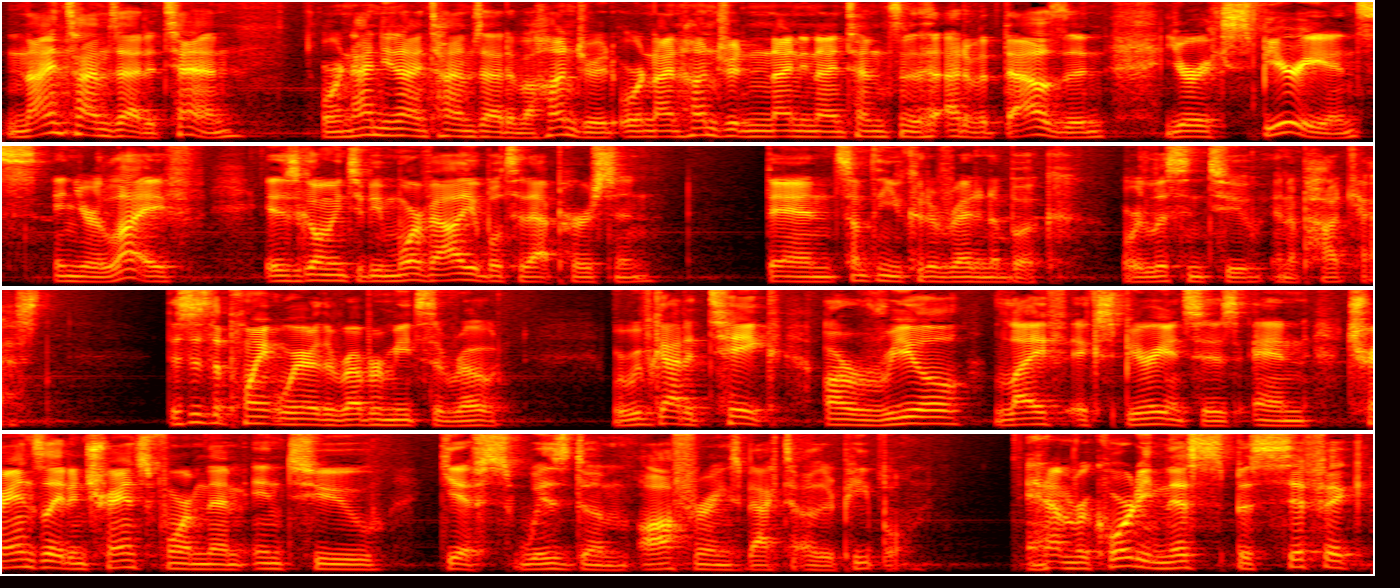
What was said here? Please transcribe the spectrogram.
nine times out of 10, or 99 times out of 100 or 999 times out of 1000 your experience in your life is going to be more valuable to that person than something you could have read in a book or listened to in a podcast. This is the point where the rubber meets the road where we've got to take our real life experiences and translate and transform them into gifts wisdom offerings back to other people and I'm recording this specific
